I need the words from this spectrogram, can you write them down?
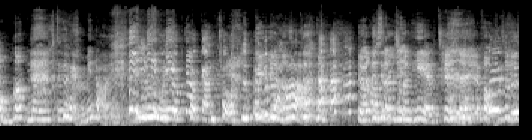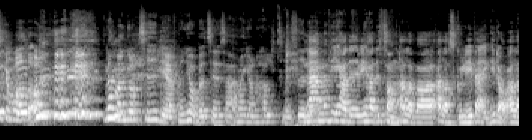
ändå. När gick du hem idag egentligen? Jag från jobb klockan tolv. Jaha. Ja, det ser ut som en hel tröja i form som du ska prata om. När man går tidigare från jobbet så är det så här, man går en halvtimme tidigare. Nej men vi hade, vi hade sån, alla, var, alla skulle iväg idag, alla,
